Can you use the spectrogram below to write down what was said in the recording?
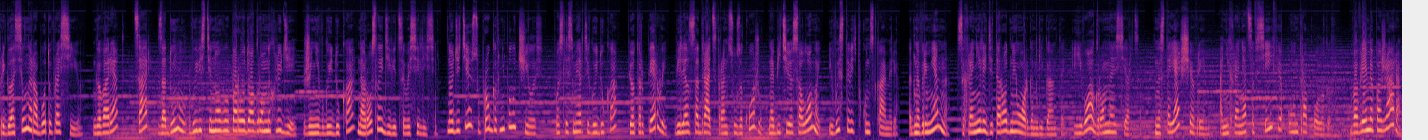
пригласил на работу в Россию. Говорят, царь задумал вывести новую породу огромных людей, женив Гайдука на рослой девице Василисе. Но детей у супругов не получилось. После смерти Гайдука Петр I велел содрать с француза кожу, набить ее соломой и выставить в кунсткамере. Одновременно сохранили детородный орган гиганта и его огромное сердце. В настоящее время они хранятся в сейфе у антропологов. Во время пожара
